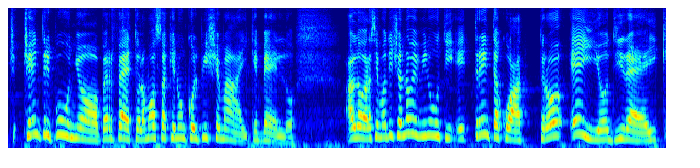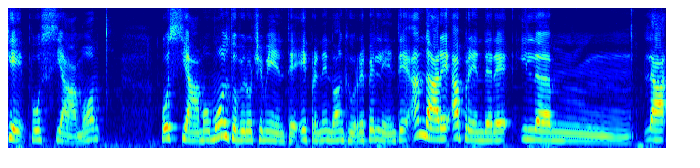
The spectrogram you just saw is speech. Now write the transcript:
C centri pugno. Perfetto. La mossa che non colpisce mai. Che bello. Allora, siamo a 19 minuti e 34. E io direi che possiamo possiamo molto velocemente e prendendo anche un repellente andare a prendere il, um, la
